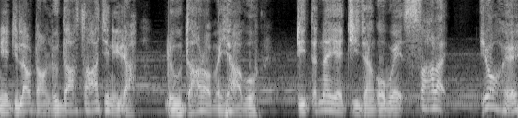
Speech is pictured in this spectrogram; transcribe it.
နေဒီလောက်တောင်လူသားစားချင်နေတာလူသားတော့မရဘူး။ဒီတနက်ရဲ့ကြီးစံကိုပဲစားလိုက်ရော့ဟဲ့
